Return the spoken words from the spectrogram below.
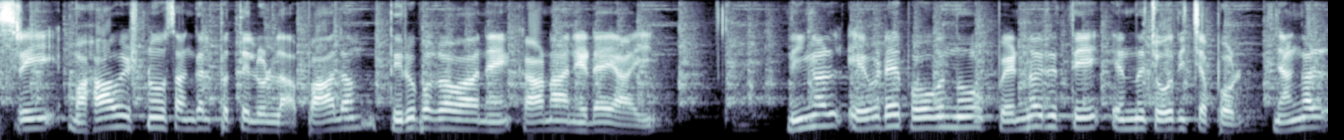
ശ്രീ മഹാവിഷ്ണു സങ്കല്പത്തിലുള്ള പാലം തിരുഭഗവാനെ കാണാനിടയായി. നിങ്ങൾ എവിടെ പോകുന്നു പെണ്ണൊരുത്തി? എന്ന് ചോദിച്ചപ്പോൾ ഞങ്ങൾ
